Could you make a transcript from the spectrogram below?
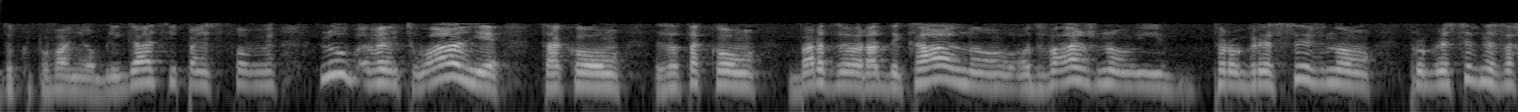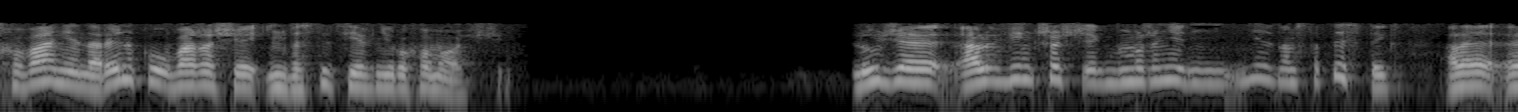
do kupowania obligacji państwowych lub ewentualnie taką, za taką bardzo radykalną, odważną i progresywną, progresywne zachowanie na rynku uważa się inwestycje w nieruchomości. Ludzie, ale większość, jakby może nie, nie znam statystyk, ale e,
